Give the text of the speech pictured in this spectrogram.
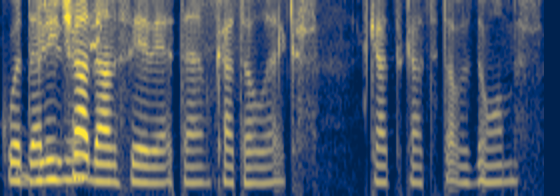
Ko darīt Vīrieši. šādām sievietēm? Kā tev liekas? Kāds, kāds ir tavas domas?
